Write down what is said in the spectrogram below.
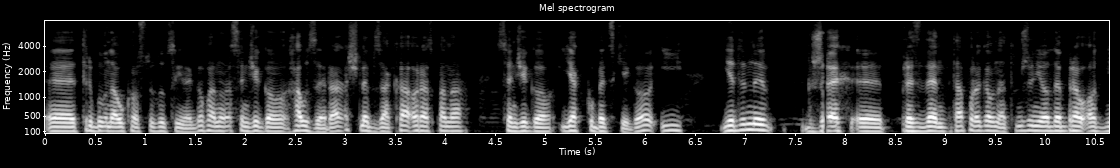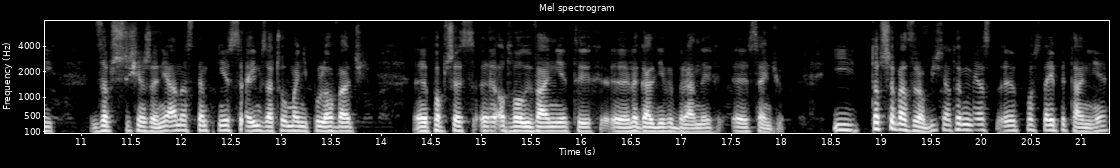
e, Trybunału Konstytucyjnego, pana sędziego Hausera, Ślepzaka oraz pana sędziego Jakubeckiego i jedyny grzech e, prezydenta polegał na tym, że nie odebrał od nich zaprzysiężenia, a następnie Sejm zaczął manipulować poprzez odwoływanie tych legalnie wybranych sędziów. I to trzeba zrobić, natomiast powstaje pytanie,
